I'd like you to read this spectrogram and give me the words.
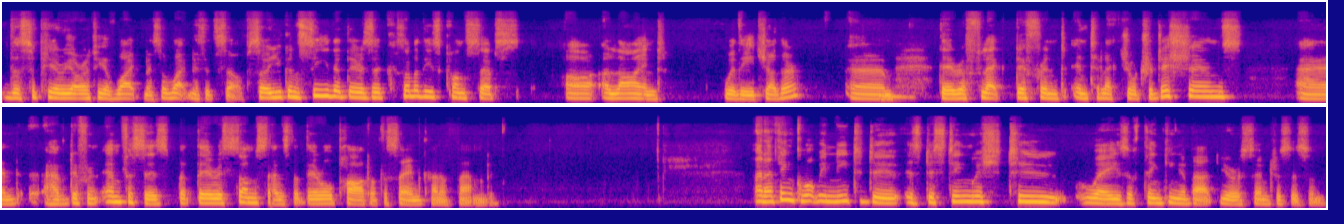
the superiority of whiteness or whiteness itself. So you can see that there's a, some of these concepts are aligned with each other. Um, mm. They reflect different intellectual traditions and have different emphasis, but there is some sense that they're all part of the same kind of family. And I think what we need to do is distinguish two ways of thinking about Eurocentrism.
